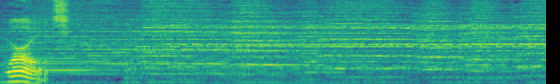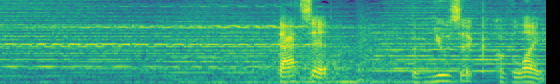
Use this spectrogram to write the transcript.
worlds. That's it. The music of light.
